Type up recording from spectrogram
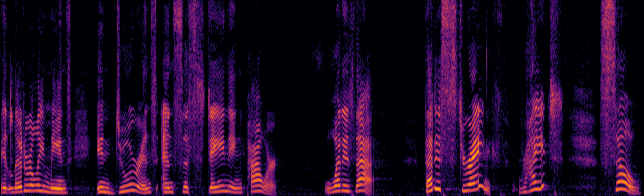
It literally means endurance and sustaining power. What is that? That is strength, right? So,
